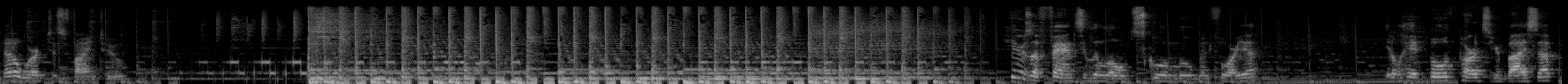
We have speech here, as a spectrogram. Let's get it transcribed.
That'll work just fine too. Here's a fancy little old school movement for you. It'll hit both parts of your bicep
